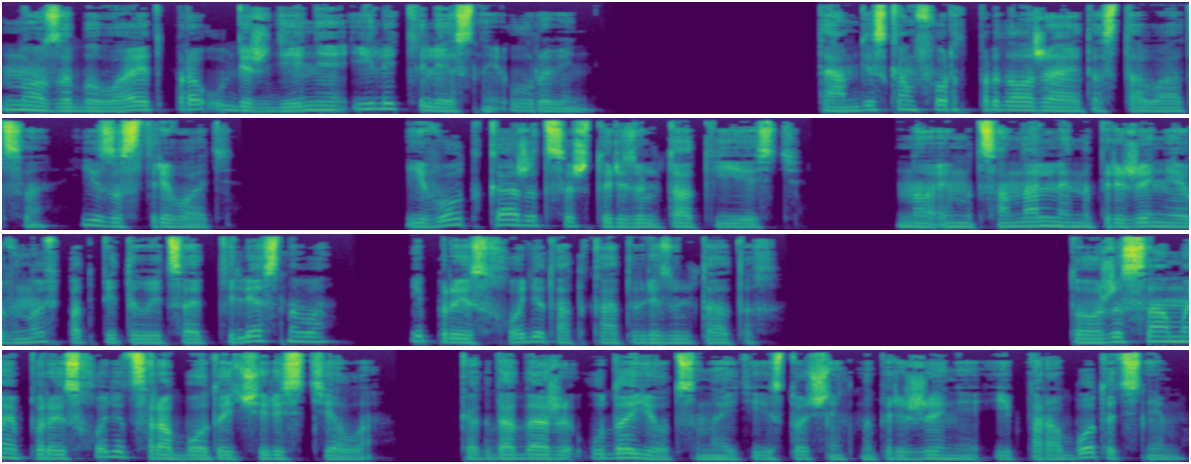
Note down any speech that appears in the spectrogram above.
но забывает про убеждения или телесный уровень. Там дискомфорт продолжает оставаться и застревать. И вот кажется, что результат есть, но эмоциональное напряжение вновь подпитывается от телесного, и происходит откат в результатах. То же самое происходит с работой через тело, когда даже удается найти источник напряжения и поработать с ним,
